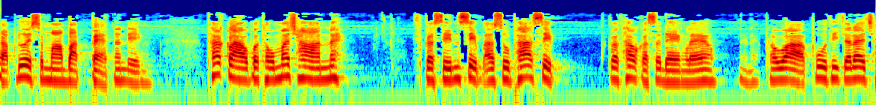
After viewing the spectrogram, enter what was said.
กับด้วยสมาบัติแปดนั่นเอง ถ้ากล่าวปฐมฌานนะกสินสิบอสุภาสิบก็เท่ากับแสดงแล้วนะเพราะว่าผู้ที่จะได้ฌ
